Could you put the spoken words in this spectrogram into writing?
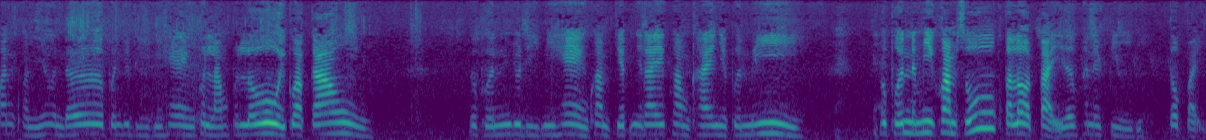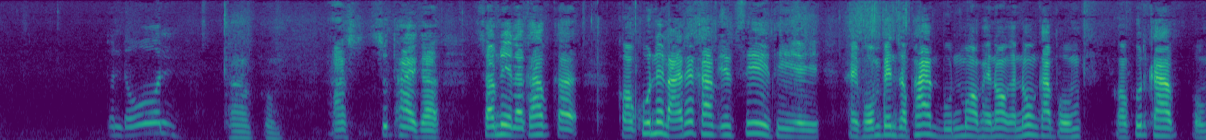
มั่นขวัญยืนเด้อเพิ่นอยู่ดีมีแห้งเพิ่นล้ำเพิ่นโลยกว่าเก่าเออเพิ่นอยู่ดีมีแห้งความเจ็บนี่ได้ความใครเนี่ยเพิ่นมีเออเพิ่นน่ะมีความสุขตลอดไปเด้อภายในปีต่อไปโดนโดนๆ ครับผมอะสุดท้ายก็ ซ้ำนี่แหละครับก็ขอบคุณหลายๆนะครับเอฟซีที่ให้ผมเป็นสะพานบุญมอบให้น้องกันนุ่งครับ ผมขอบคุณครับผม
